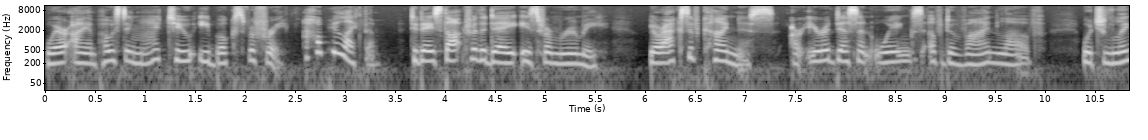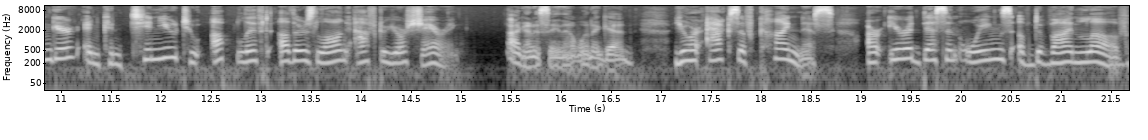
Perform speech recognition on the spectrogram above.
where I am posting my two ebooks for free. I hope you like them. Today's thought for the day is from Rumi. Your acts of kindness are iridescent wings of divine love, which linger and continue to uplift others long after your sharing. I gotta say that one again. Your acts of kindness are iridescent wings of divine love,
